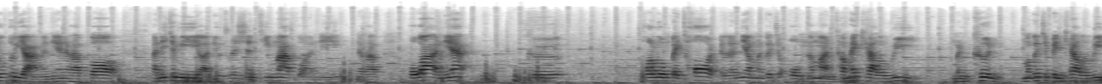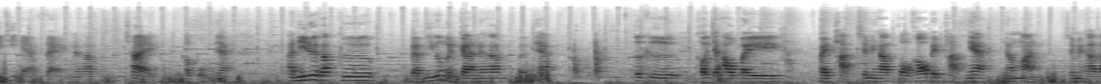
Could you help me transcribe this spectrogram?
ยกตัวอย่างอันนี้นะครับก็อันนี้จะมีอ่า nutrition ที่มากกว่าอันนี้นะครับ เพราะว่าอันเนี้ยคือพอลงไปทอดไปแล้วเนี่ยมันก็จะอมน้ำมันทำให้แคลอรี่มันขึ้น มันก็จะเป็นแคลอรี่ที่แอบแฝงนะครับ ใช่ครับผมเนี่ยอันนี้ด้วยครับคือ แบบนี้ก็เหมือนกันนะครับ แบบเนี้ยก็คือเขาจะเอาไปไปผัดใช่ไหมครับ พอเขาเอาไปผัดเนี่ยน้ำมันใช่ไหมครับ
